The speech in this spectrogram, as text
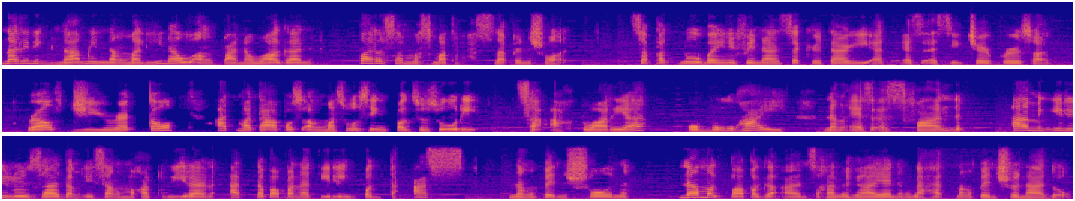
narinig namin ng malinaw ang panawagan para sa mas mataas na pensyon. Sa patnubay ni Finance Secretary at SSC Chairperson Ralph G. Recto at matapos ang masusing pagsusuri sa aktuarya o buhay ng SS Fund, aming ililunsad ang isang makatwiran at napapanatiling pagtaas ng pensyon na magpapagaan sa kalagayan ng lahat ng pensyonado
